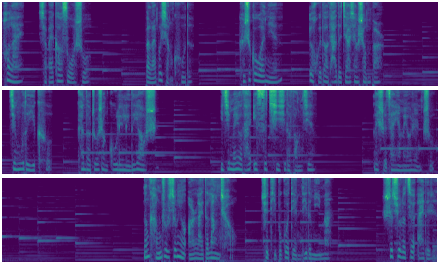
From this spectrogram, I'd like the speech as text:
后来，小白告诉我说：“本来不想哭的，可是过完年，又回到他的家乡上班。进屋的一刻，看到桌上孤零零的钥匙，以及没有他一丝气息的房间，泪水再也没有忍住。能扛住汹涌而来的浪潮，却抵不过点滴的弥漫。失去了最爱的人，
